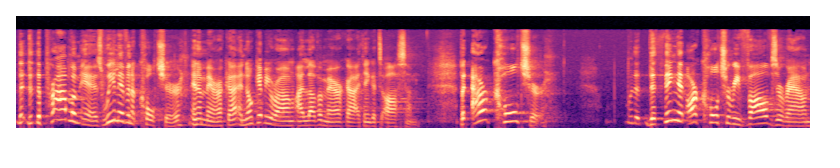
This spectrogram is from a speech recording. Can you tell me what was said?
the, the, problem is, we live in a culture in America, and don't get me wrong, I love America, I think it's awesome. But our culture, the, the thing that our culture revolves around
